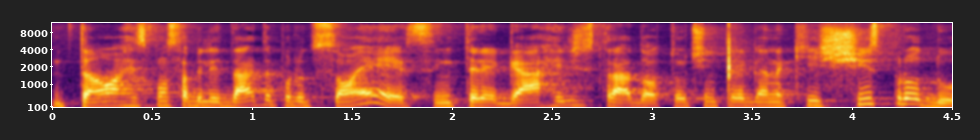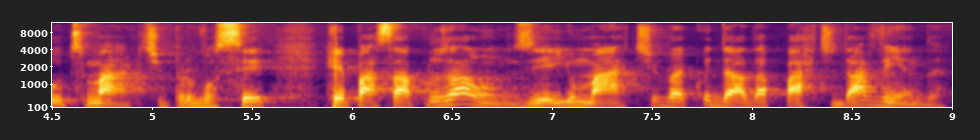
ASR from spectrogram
Então, a responsabilidade da produção é essa, entregar registrado. Estou te entregando aqui X produtos, marketing, para você repassar para os alunos. E aí o marketing vai cuidar da parte da venda.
